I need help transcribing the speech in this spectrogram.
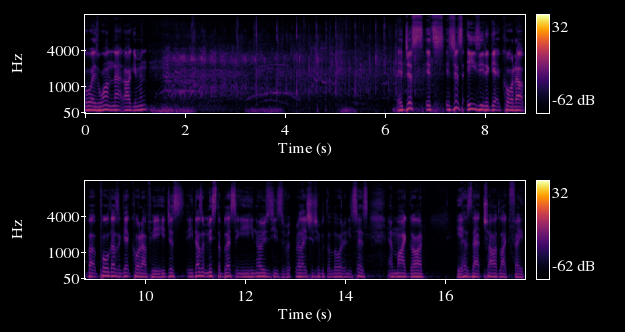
always won that argument. It just it's it's just easy to get caught up but paul doesn't get caught up here. He just he doesn't miss the blessing he, he knows his relationship with the lord and he says and my god he has that childlike faith.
